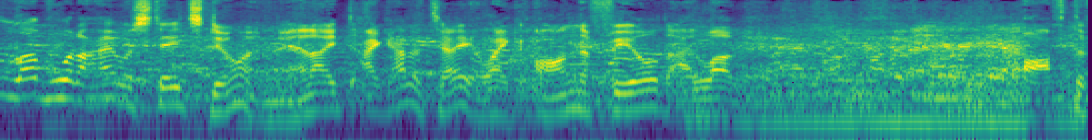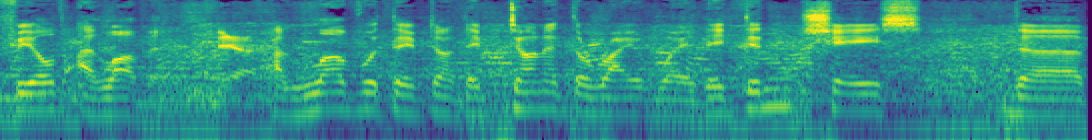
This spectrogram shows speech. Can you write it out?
I love what Iowa State's doing, man. I, I got to tell you, like on the field, I love it. Off the field, I love it. Yeah. I love what they've done. They've done it the right way. They didn't chase the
